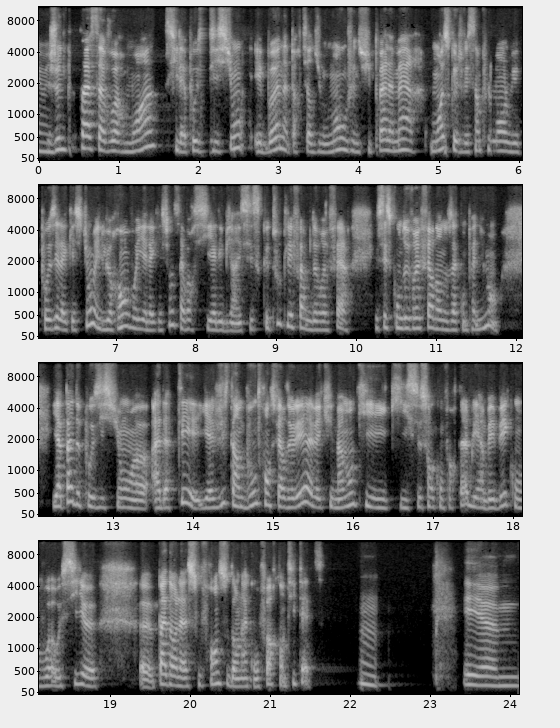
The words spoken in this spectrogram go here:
Eh je ne peux pas savoir, moi, si la position est bonne à partir du moment où je ne suis pas la mère. Moi, ce que je vais simplement lui poser la question et lui renvoyer la question, savoir si elle est bien. Et c'est ce que toutes les femmes devraient faire. Et c'est ce qu'on devrait faire dans nos accompagnements. Il n'y a pas de position euh, adaptée. Il y a juste un bon transfert de lait avec une maman qui, qui se sent confortable et un bébé qu'on voit aussi euh, euh, pas dans la souffrance ou dans l'inconfort quand il tête. Hmm. Et euh,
